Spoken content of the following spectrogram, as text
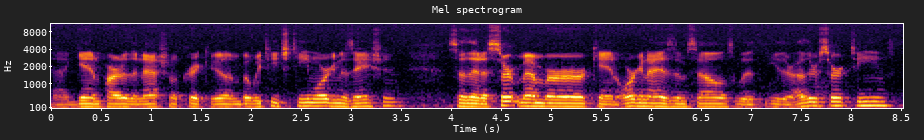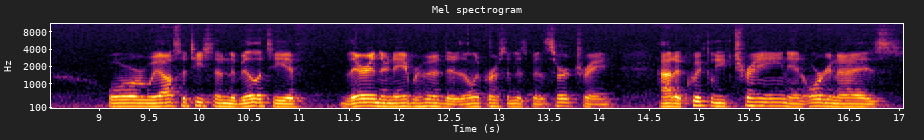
again, part of the national curriculum, but we teach team organization so that a CERT member can organize themselves with either other CERT teams, or we also teach them the ability, if they're in their neighborhood, they're the only person that's been CERT trained, how to quickly train and organize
